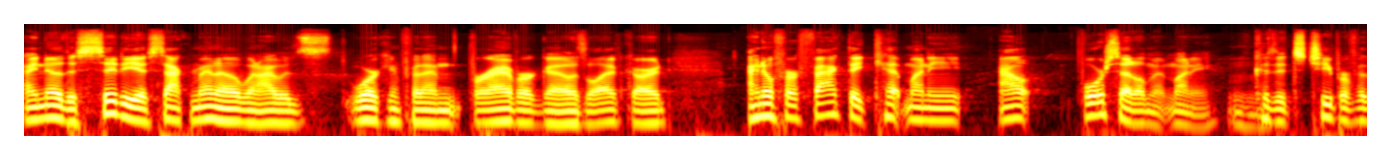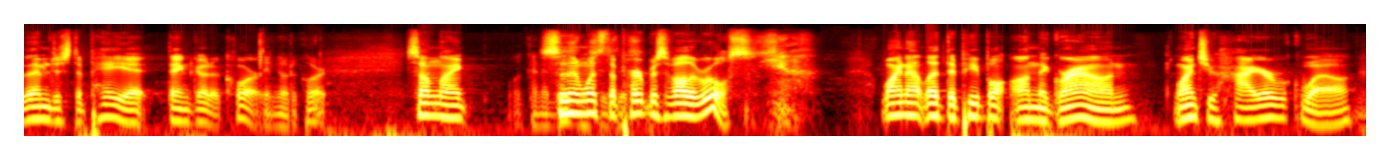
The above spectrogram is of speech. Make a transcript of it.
I know the city of Sacramento when I was working for them forever ago as a lifeguard, I know for a fact they kept money out for settlement money because it's cheaper for them just to pay it than go to court. Then go to court. So I'm like, What kind of so then what's the this? purpose of all the rules? Yeah. Why not let the people on the ground? Why don't you hire well, Mm.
